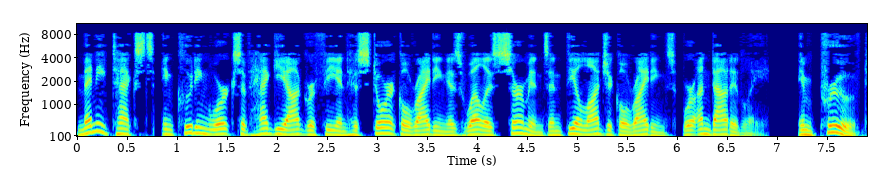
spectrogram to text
Many texts, including works of hagiography and historical writing as well as sermons and theological writings, were undoubtedly improved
